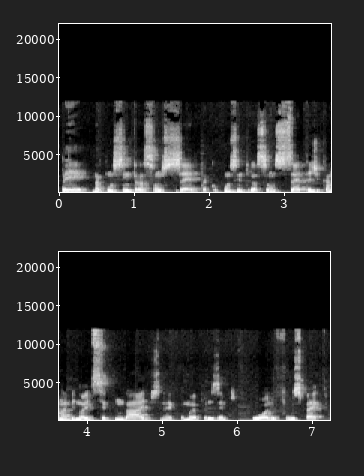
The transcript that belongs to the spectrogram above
pé na concentração certa, com a concentração certa de canabinoides secundários, né, como é, por exemplo, o óleo full spectrum,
